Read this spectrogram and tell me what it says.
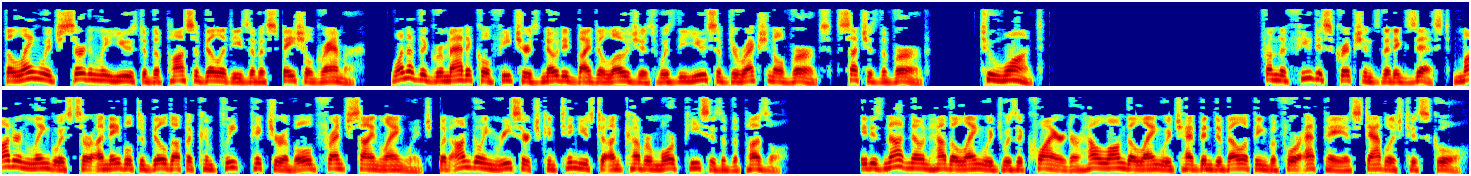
The language certainly used of the possibilities of a spatial grammar. One of the grammatical features noted by Desloges was the use of directional verbs, such as the verb to want. From the few descriptions that exist, modern linguists are unable to build up a complete picture of Old French Sign Language, but ongoing research continues to uncover more pieces of the puzzle. It is not known how the language was acquired or how long the language had been developing before Épée established his school.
